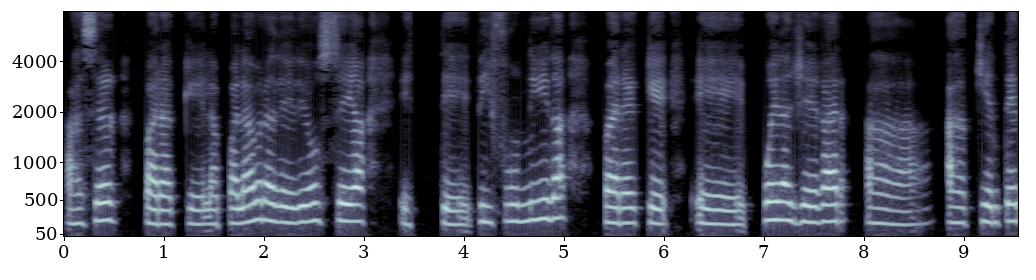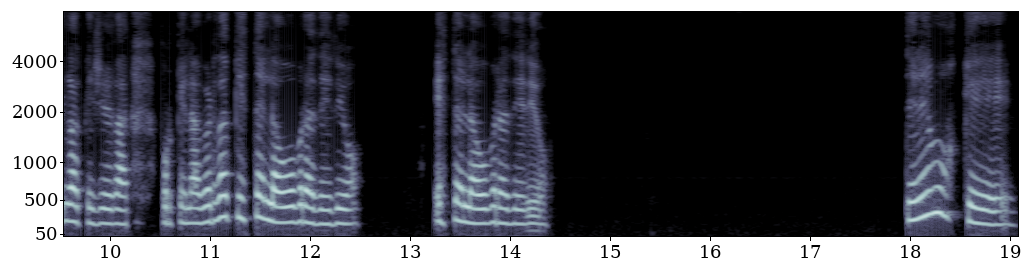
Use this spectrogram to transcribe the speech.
a hacer para que la palabra de Dios sea este, difundida, para que eh, pueda llegar a, a quien tenga que llegar? Porque la verdad que esta es la obra de Dios. Esta es la obra de Dios. tenemos que...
